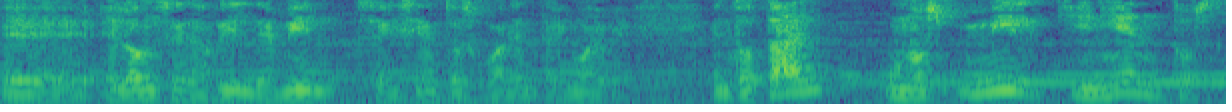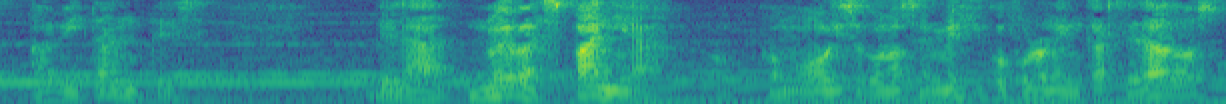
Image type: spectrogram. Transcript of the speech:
eh, el 11 de abril de 1649. En total unos 1.500 habitantes de la Nueva España, como hoy se conoce en México, fueron encarcelados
